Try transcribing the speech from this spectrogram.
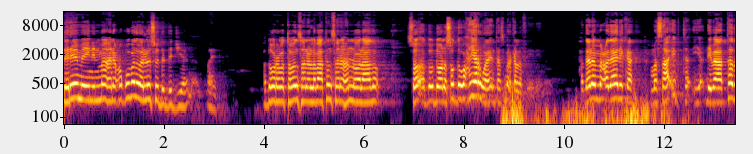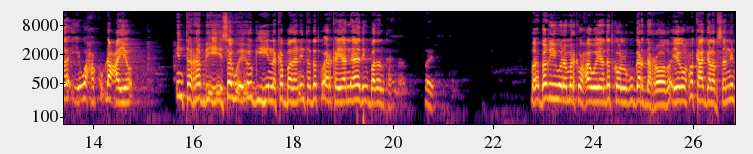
dareemaynin maahane cuquubada waa loo soo dedejiyaa. Hadduu rabo toban sano labaatan sano ha noolaado hadduu doono soddon wax yar waayo intaas marka la fiiriyo. Haddana maca daalika masaa'ibta iyo dhibaatada iyo waxa ku dhacayo inta rabbi iyo isagu ay og yihiinna ka badan inta dadku arkayaanna aaday u badan tahay. Baqyiguna marka waxaa weeyaan dadkoo lagu gardaroodo iyagoon waxba kaa galabsanin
